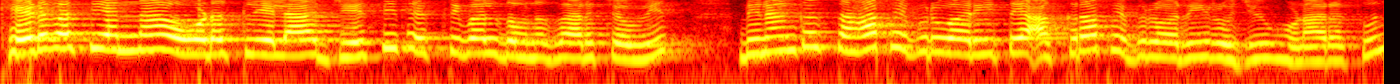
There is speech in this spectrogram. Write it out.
खेडवासियांना ओढ असलेला जेसी फेस्टिवल दोन हजार चोवीस दिनांक सहा फेब्रुवारी ते अकरा फेब्रुवारी रोजी होणार असून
